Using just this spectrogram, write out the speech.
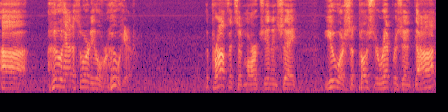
uh, who had authority over who here? The prophets would march in and say, You are supposed to represent God.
